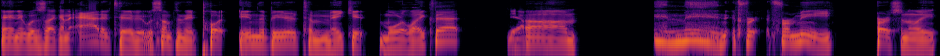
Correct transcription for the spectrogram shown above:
and it was like an additive. It was something they put in the beer to make it more like that. Yeah. Um, and man, for for me personally,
